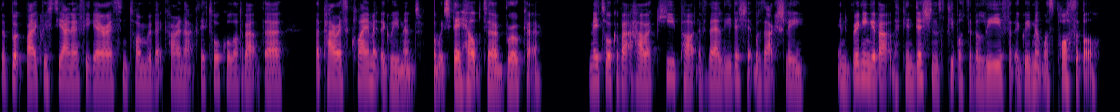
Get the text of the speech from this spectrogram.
the book by Christiana Figueres and Tom Rivett-Carnac, they talk a lot about the, the Paris Climate Agreement, which they helped to broker. And they talk about how a key part of their leadership was actually in bringing about the conditions for people to believe that agreement was possible.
